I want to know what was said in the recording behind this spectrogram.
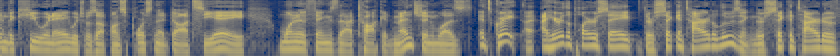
in the Q and A, which was up on Sportsnet.ca, one of the things that Tocchet mentioned was, "It's great. I, I hear the players say they're sick and tired of losing. They're sick and tired of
